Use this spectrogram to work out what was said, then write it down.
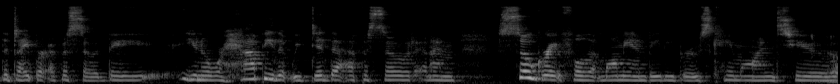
the diaper episode. They, you know, were happy that we did that episode, and I'm so grateful that Mommy and Baby Bruce came on to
